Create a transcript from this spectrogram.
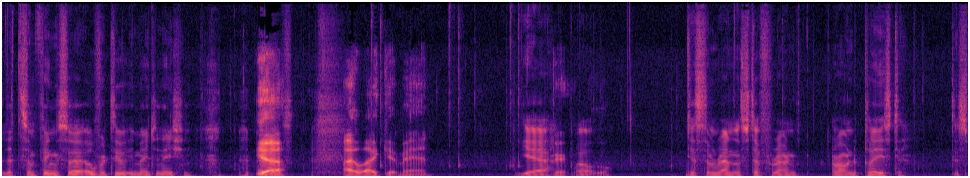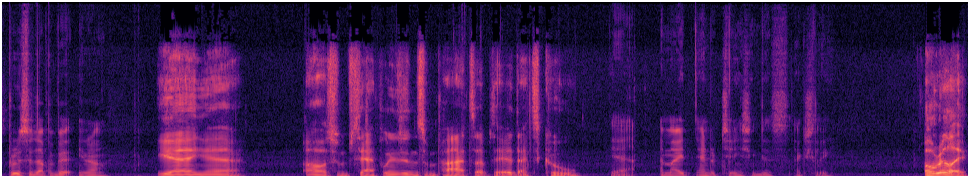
let some things uh, over to imagination. Yeah. I like it, man. Yeah. Very well, cool. just some random stuff around around the place to to spruce it up a bit, you know. Yeah, yeah. Oh, some saplings and some pots up there. That's cool. Yeah. I might end up changing this actually. Oh, really?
